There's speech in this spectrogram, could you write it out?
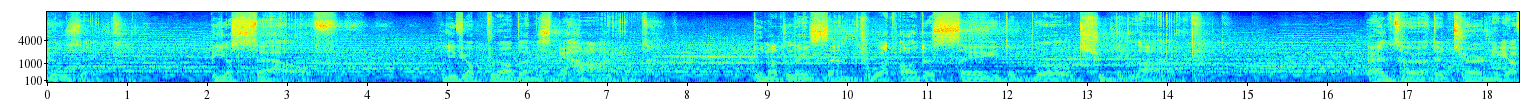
music. Be yourself. Leave your problems behind. Do not listen to what others say the world should be like. Enter the journey of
